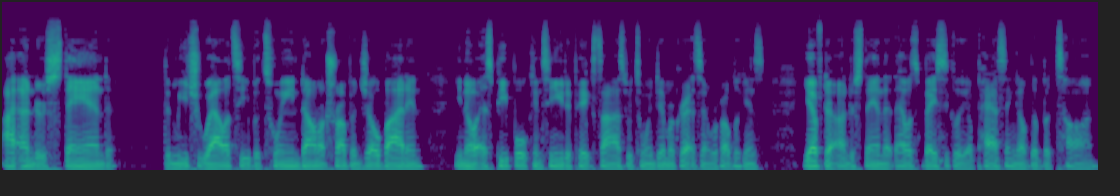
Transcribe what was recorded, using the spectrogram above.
I understand the mutuality between Donald Trump and Joe Biden. You know, as people continue to pick sides between Democrats and Republicans, you have to understand that that was basically a passing of the baton.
